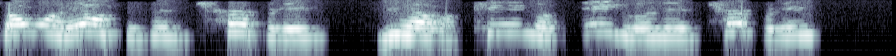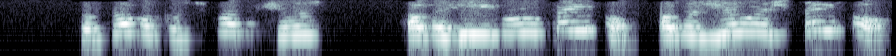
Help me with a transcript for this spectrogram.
Someone else is interpreting. You have a king of England interpreting the biblical scriptures of the Hebrew people, of the Jewish people.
